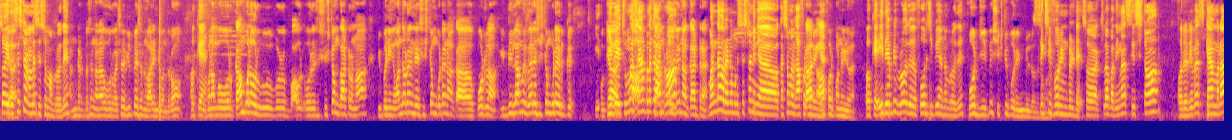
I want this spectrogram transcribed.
ஸோ இது சிஸ்டம் நல்ல சிஸ்டமா ப்ரோ இது? ஹண்ட்ரட் பர்சன்ட் நல்லா ஒரு வருஷம் ரீப்ளேஸ்மெண்ட் வாரண்டி வந்துடும் ஓகே இப்போ நம்ம ஒரு காம்போல ஒரு ஒரு சிஸ்டம் காட்டுறோம்னா இப்போ நீங்க வந்த உடனே இந்த சிஸ்டம் கூட நான் போடலாம். இது இல்லாம வேற சிஸ்டம் கூட இருக்கு? இது சும்மா சாம்பிளுக்கு காட்டுறோம். நான் காட்டுறேன். வந்தா ரெண்டு மூணு சிஸ்டம் நீங்க கஸ்டமருக்கு ஆஃபர் பண்ணுவீங்க. ஆஃபர் பண்ணிடுவேன். ஓகே இது எப்படி ப்ரோ இது ஃபோர் ஜிபி என்ன ப்ரோ இது? Four GB sixty four inbuilt sixty four inbuilt so ஆக்சுவலாக பார்த்தீங்கன்னா சிஸ்டம் ஒரு ரிவர்ஸ் கேமரா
